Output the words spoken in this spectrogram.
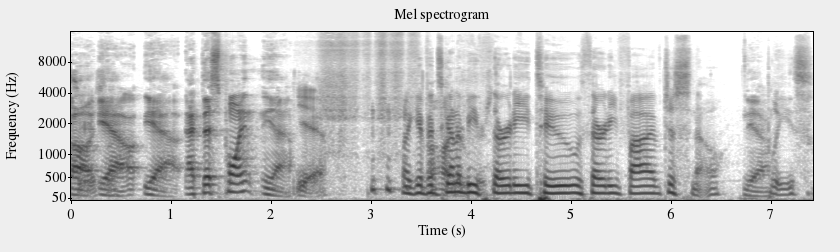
Oh yeah, yeah. At this point, yeah, Yeah. Like if it's going to be 100%. 32, 35, just snow, yeah. please.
